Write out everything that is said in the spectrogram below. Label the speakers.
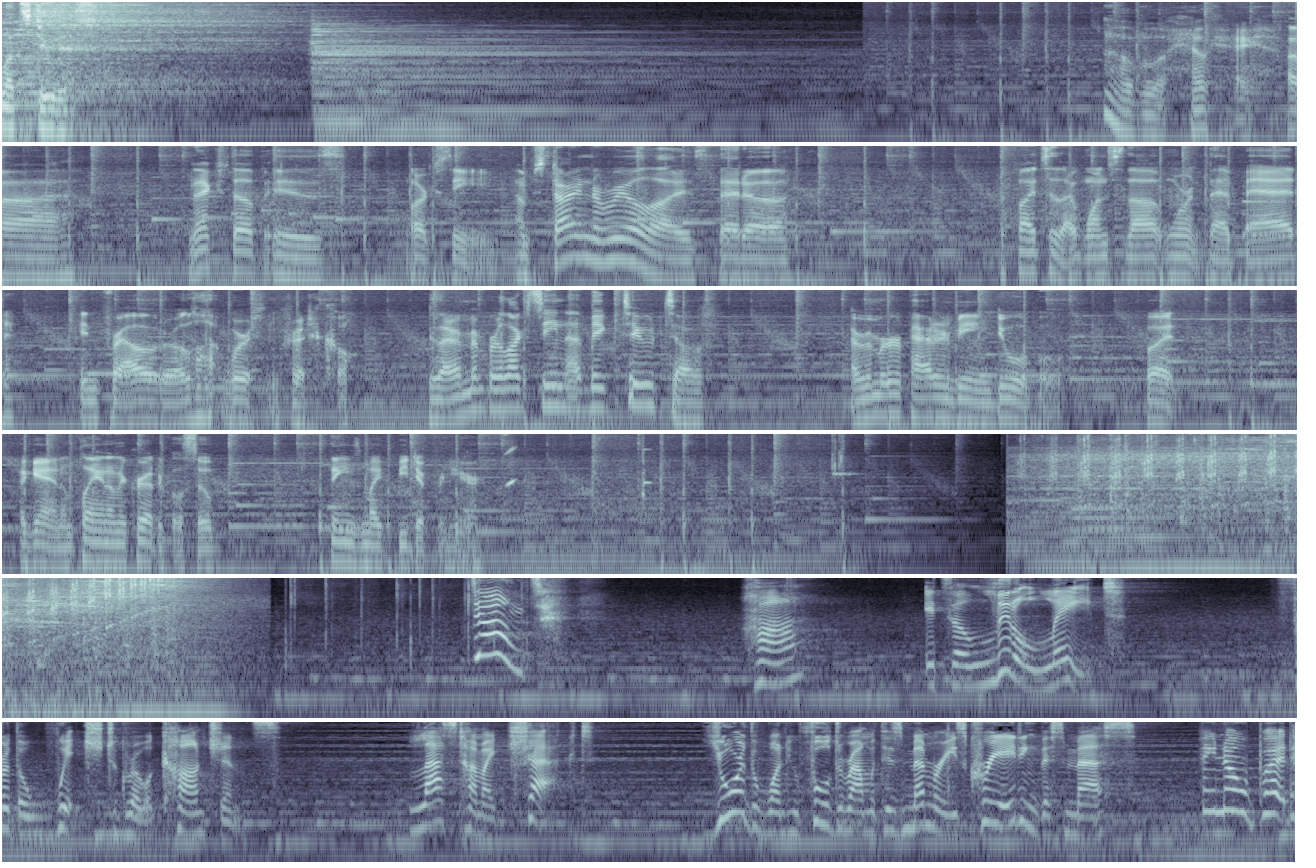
Speaker 1: Let's do this.
Speaker 2: Oh boy, okay. Uh, next up is Larxene. I'm starting to realize that, uh, the fights that I once thought weren't that bad in Proud are a lot worse in Critical. Because I remember Larxene not being too tough. I remember her pattern being doable. But, again, I'm playing on a Critical, so things might be different here.
Speaker 3: Don't! Huh? It's a little late for the witch to grow a conscience. Last time I checked, you're the one who fooled around with his memories, creating this mess. I know, but...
